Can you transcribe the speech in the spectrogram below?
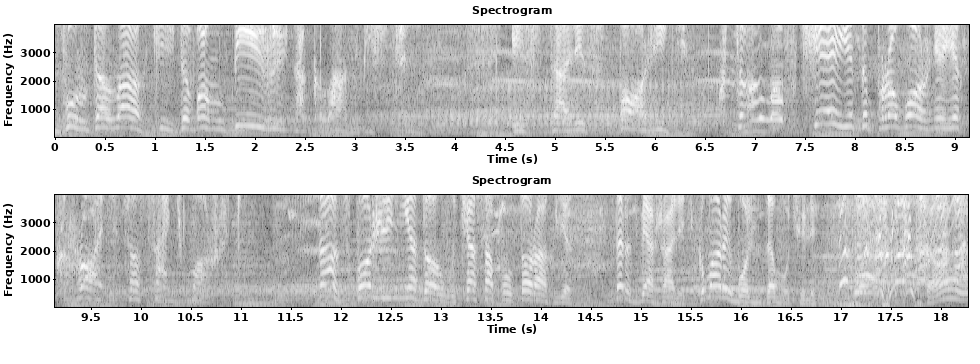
вурдалаки да вампиры на кладбище. И стали спорить, кто ловчее да проворнее кровь сосать может. Да, спорили недолго, часа полтора где-то. Да разбежались, комары больно замучили.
